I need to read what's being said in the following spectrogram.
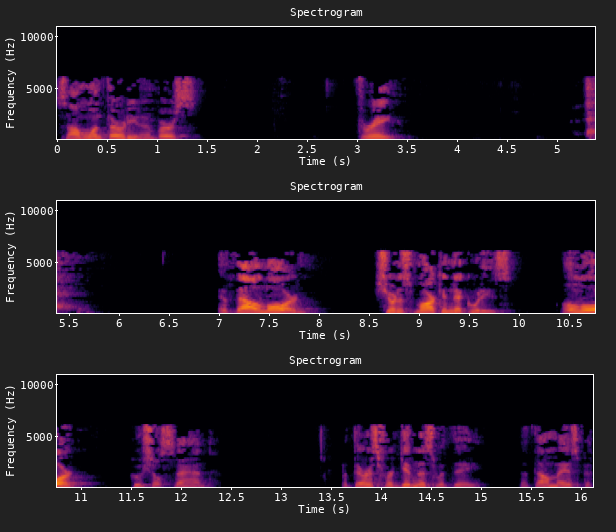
Psalm 130 and in verse 3. If thou, Lord, shouldest mark iniquities, O Lord, who shall stand? But there is forgiveness with thee, that thou mayest be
